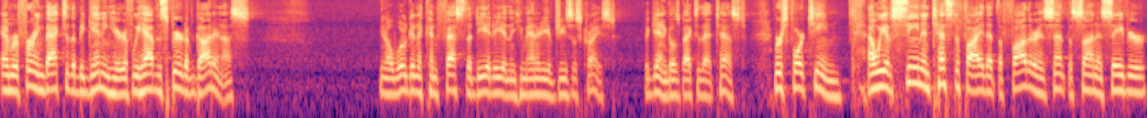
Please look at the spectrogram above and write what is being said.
And referring back to the beginning here, if we have the Spirit of God in us, you know, we're going to confess the deity and the humanity of Jesus Christ. Again, it goes back to that test. Verse 14 And we have seen and testify that the Father has sent the Son as Savior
